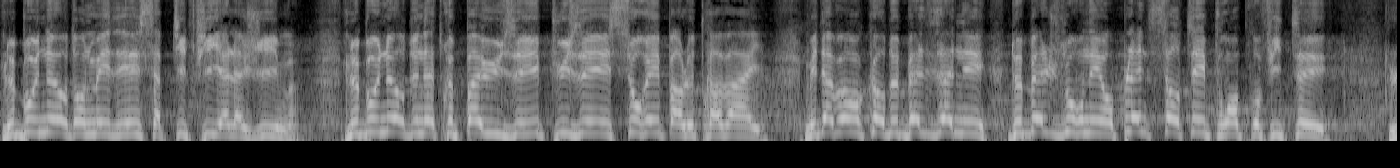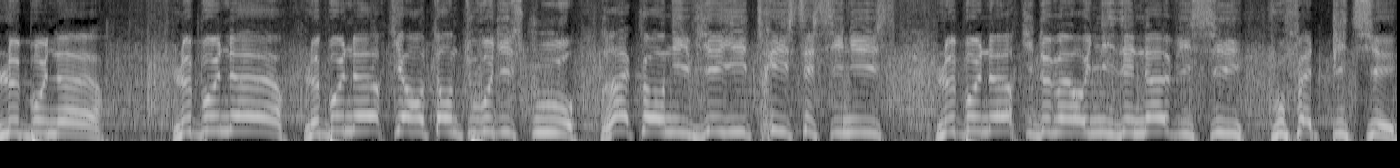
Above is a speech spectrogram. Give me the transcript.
le bonheur d'emmener sa petite fille à la gym, le bonheur de n'être pas usé, épuisé, essoré par le travail, mais d'avoir encore de belles années, de belles journées en pleine santé pour en profiter. Le bonheur Le bonheur, le bonheur qui a entendre tous vos discours, racornis, vieillis, tristes et sinistres. Le bonheur qui demeure une idée neuve ici. Vous faites pitié.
